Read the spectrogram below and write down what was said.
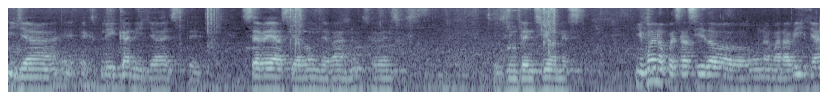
y ya eh, explican y ya este, se ve hacia dónde va, ¿no? Se ven sus, sus intenciones. Y bueno, pues ha sido una maravilla.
